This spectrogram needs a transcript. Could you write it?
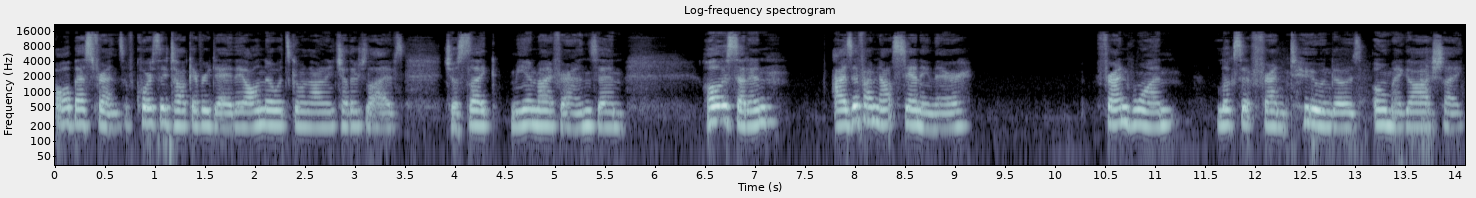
all best friends. Of course, they talk every day. They all know what's going on in each other's lives, just like me and my friends. And all of a sudden, as if I'm not standing there, friend one looks at friend two and goes, Oh my gosh, like,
